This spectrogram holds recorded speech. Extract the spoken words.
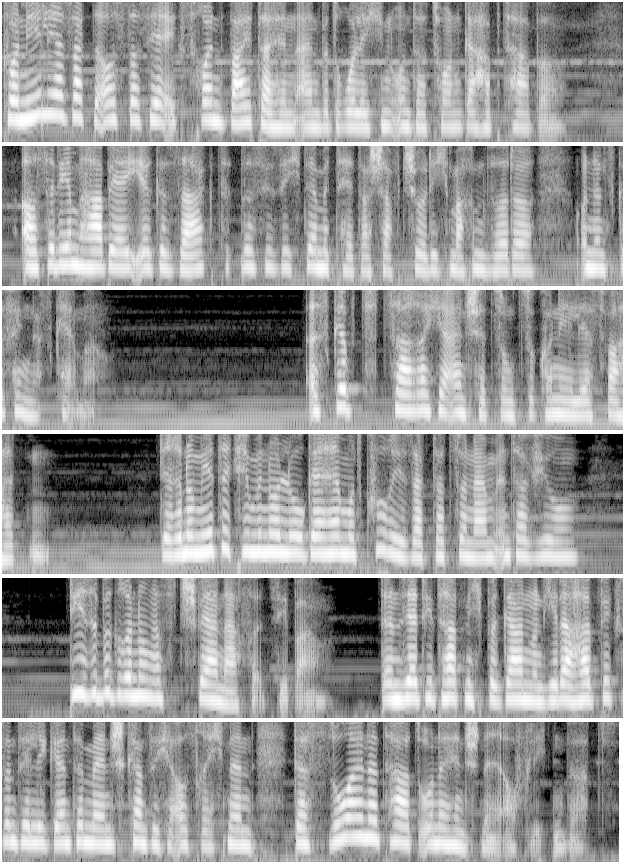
Cornelia sagte aus, dass ihr Ex-Freund weiterhin einen bedrohlichen Unterton gehabt habe. Außerdem habe er ihr gesagt, dass sie sich der Mittäterschaft schuldig machen würde und ins Gefängnis käme. Es gibt zahlreiche Einschätzungen zu Cornelias Verhalten. Der renommierte Kriminologe Helmut Kuri sagt dazu in einem Interview, diese Begründung ist schwer nachvollziehbar. Denn sie hat die Tat nicht begangen und jeder halbwegs intelligente Mensch kann sich ausrechnen, dass so eine Tat ohnehin schnell auffliegen wird.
